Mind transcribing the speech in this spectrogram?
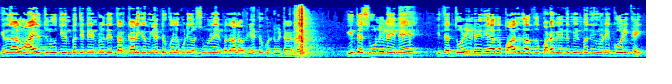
இருந்தாலும் ஆயிரத்தி நூற்றி எண்பத்தெட்டு என்பது தற்காலிகம் ஏற்றுக்கொள்ளக்கூடிய ஒரு சூழ்நிலை என்பதால் அவர் ஏற்றுக்கொண்டு விட்டார்கள். இந்த சூழ்நிலையிலே இந்த தொழில் ரீதியாக பாதுகாக்கப்பட வேண்டும் என்பது இவருடைய கோரிக்கை.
